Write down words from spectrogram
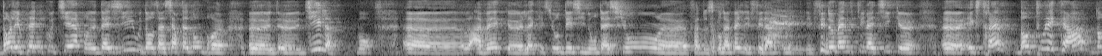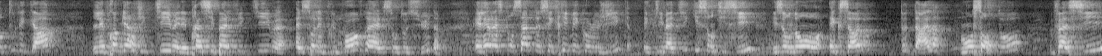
dans les plaines côtières d'Asie ou dans un certain nombre d'îles. Bon, avec la question des inondations, enfin de ce qu'on appelle les, phénomènes climatiques extrêmes. Dans tous les cas, dans tous les cas, les premières victimes et les principales victimes, elles sont les plus pauvres elles sont au sud. Et les responsables de ces crimes écologiques et climatiques, ils sont ici. Ils ont nom Exxon, Total, Monsanto, Vinci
